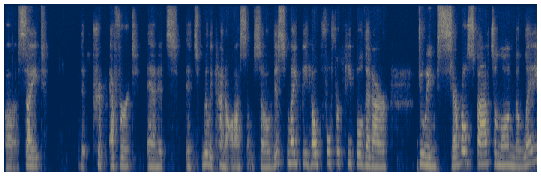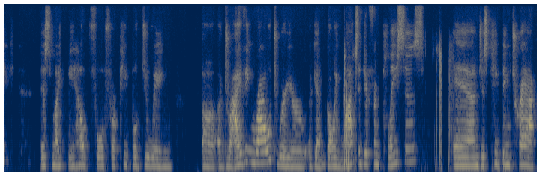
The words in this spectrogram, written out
uh, site, the trip effort, and it's, it's really kind of awesome. So this might be helpful for people that are doing several spots along the lake. This might be helpful for people doing uh, a driving route where you're, again, going lots of different places and just keeping track,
